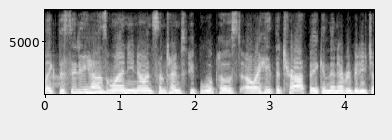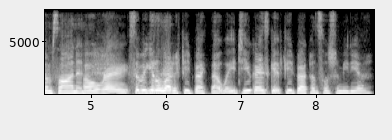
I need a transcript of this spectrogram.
Like the city has Mm-hmm. one, you know, and sometimes people will post, "Oh, I hate the traffic," and then everybody jumps on, and oh right. so we get a lot of feedback that way. Do you guys get feedback on social media?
